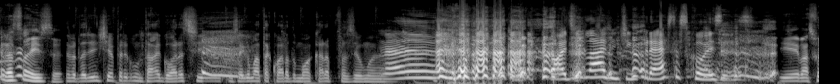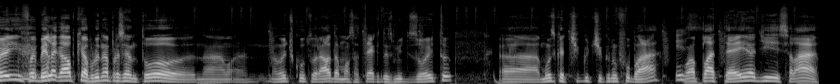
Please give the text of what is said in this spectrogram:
Era só isso. Na verdade, a gente ia perguntar agora se consegue uma taquara do Moacara pra fazer uma. Pode ir lá, a gente empresta as coisas. E- mas foi, foi bem legal, porque a Bruna apresentou na, na Noite Cultural da Mostra Tech 2018 a música Tico Tico no Fubá, com uma Isso. plateia de, sei lá,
